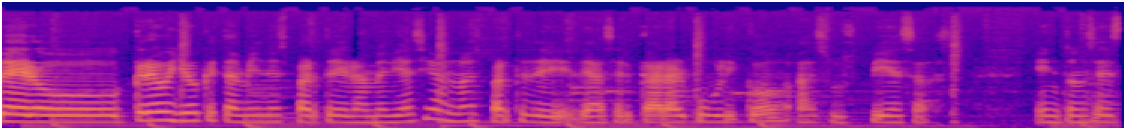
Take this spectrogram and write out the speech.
pero creo yo que también es parte de la mediación, ¿no? Es parte de, de acercar al público a sus piezas. Entonces,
